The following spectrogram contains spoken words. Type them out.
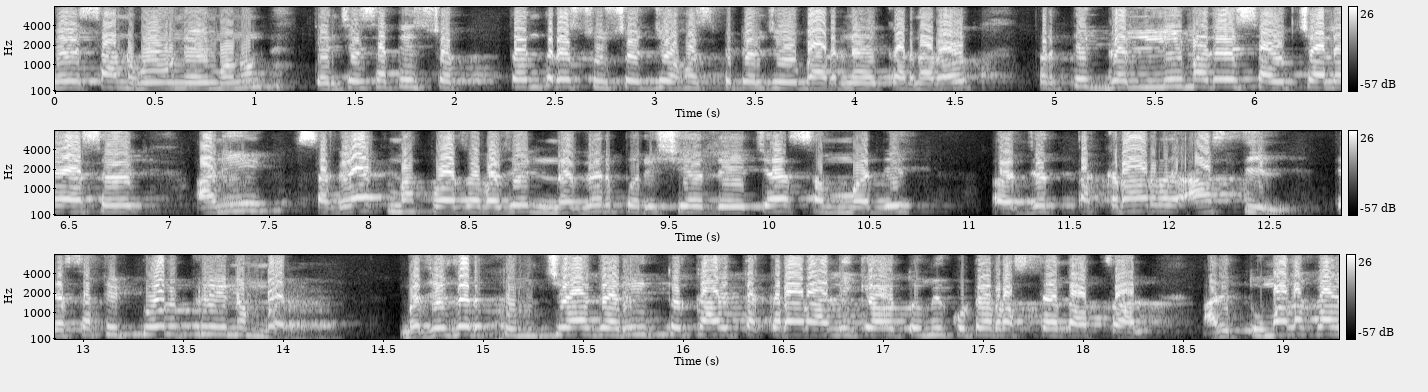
हेळसांड होऊ नये म्हणून त्यांच्यासाठी स्वतंत्र सुसज्ज हॉस्पिटलची उभारणी करणार आहोत. प्रत्येक गल्लीमध्ये शौचालय असेल आणि सगळ्यात महत्वाचं म्हणजे नगर परिषदेच्या संबंधित जे तक्रार असतील त्यासाठी टोल फ्री नंबर. म्हणजे जर तुमच्या घरी तर काय तक्रार आली किंवा तुम्ही कुठे रस्त्यात असाल आणि तुम्हाला काय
